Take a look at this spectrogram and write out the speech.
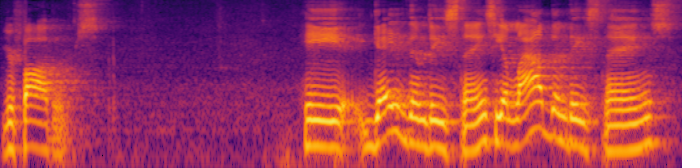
your fathers. He gave them these things, He allowed them these things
